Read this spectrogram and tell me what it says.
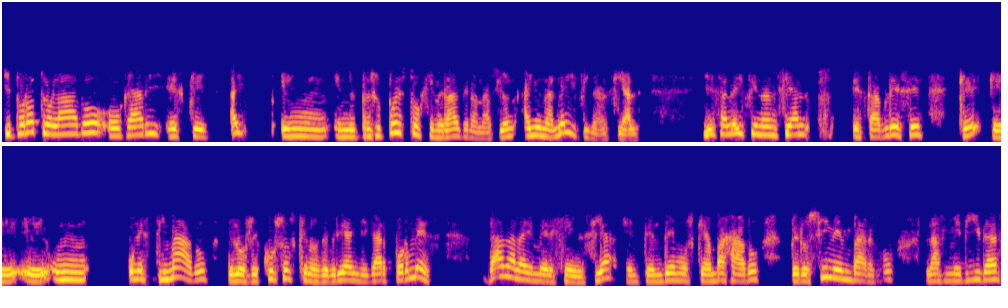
Y por otro lado, Gary, es que hay en, el presupuesto general de la nación hay una ley financiera y esa ley financiera establece que eh, eh, un, un estimado de los recursos que nos deberían llegar por mes. Dada la emergencia, entendemos que han bajado, pero sin embargo, las medidas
